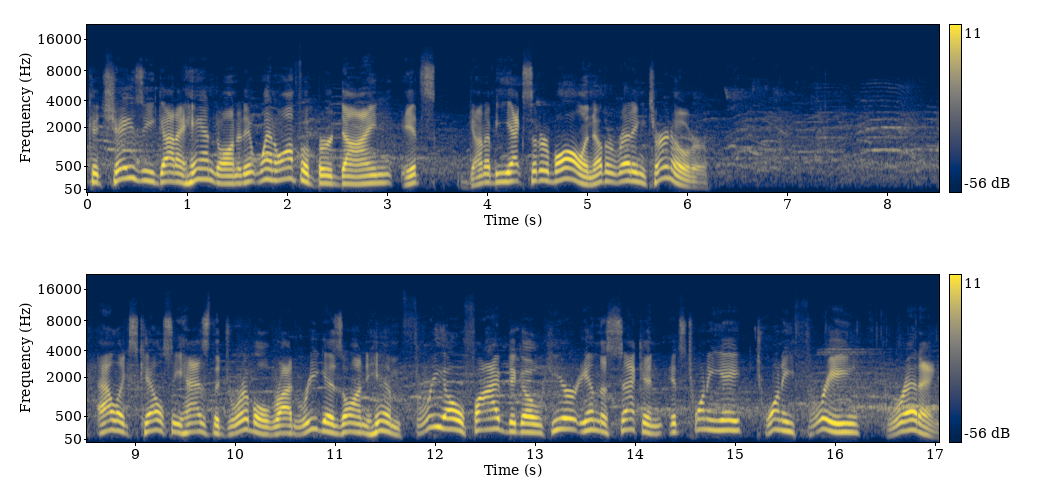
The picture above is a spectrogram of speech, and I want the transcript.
Kachese got a hand on it. It went off of Burdine. It's going to be Exeter ball, another Reading turnover. Alex Kelsey has the dribble. Rodriguez on him. 3.05 to go here in the second. It's 28 23 Reading.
